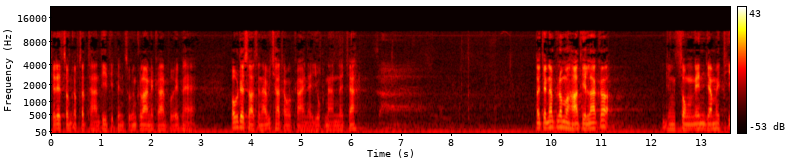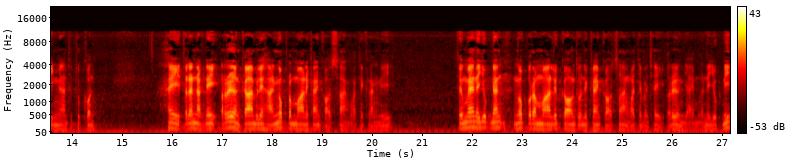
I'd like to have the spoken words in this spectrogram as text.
จะได้สมกับสถานที่ที่เป็นศูนย์กลางในการเผยแผ่พระพุทธศาสนาวิชาธรรมกายในยุคนั้นนะจ๊ะ หลังจากนั้นพระมหาเถระก็ยังทรงเน้นย้ำให้ทีมงานทุกๆคน ให้ตระหนักในเรื่องการบริหารงบประมาณในการก่อสร้างวัดในครั้งนี้ ถึงแม้ในยุคนั้น งบประมาณหรือกองทุนในการก่อสร้างวัดจะไม่ใช่เรื่องใหญ่เหมือนในยุคนี้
